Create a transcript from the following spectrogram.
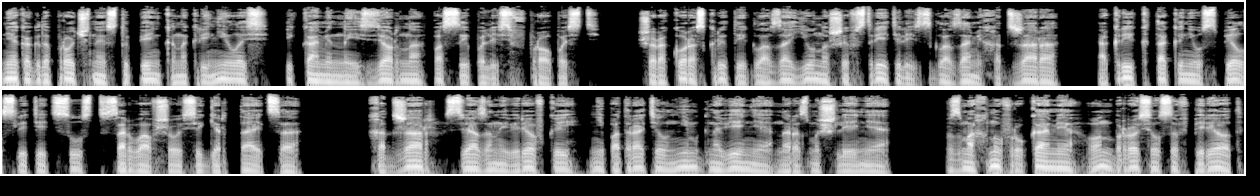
Некогда прочная ступенька накренилась, и каменные зерна посыпались в пропасть. Широко раскрытые глаза юноши встретились с глазами Хаджара, а крик так и не успел слететь с уст сорвавшегося гертайца. Хаджар, связанный веревкой, не потратил ни мгновения на размышления. Взмахнув руками, он бросился вперед,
